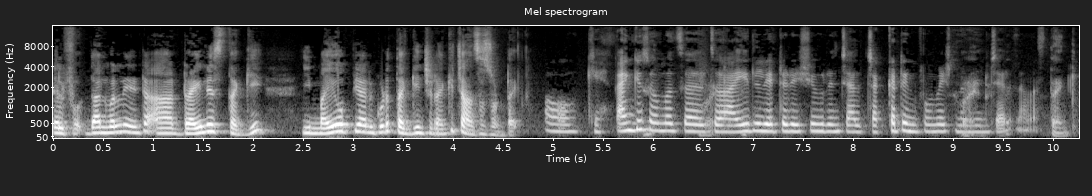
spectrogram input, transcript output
హెల్ప్ఫుల్ దానివల్ల ఏంటంటే ఆ డ్రైనెస్ తగ్గి ఈ మయోపియాని కూడా తగ్గించడానికి ఛాన్సెస్ ఉంటాయి. Okay thank you so much sir so eye related issue గురించి చాలా చక్కటి ఇన్ఫర్మేషన్. అందించారు. నమస్తే థ్యాంక్ యూ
